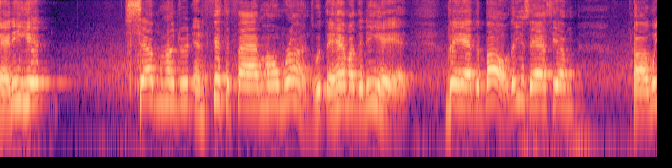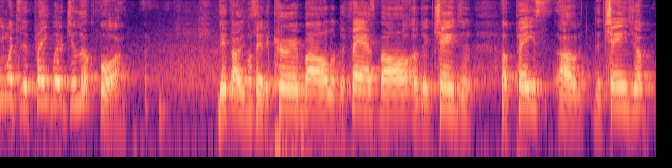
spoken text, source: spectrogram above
And he hit 755 home runs with the hammer that he had. They had the ball. They used to ask him, uh, when you went to the plate, what did you look for? They thought he was going to say the curveball or the fastball or the change of pace, uh, the changeup.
